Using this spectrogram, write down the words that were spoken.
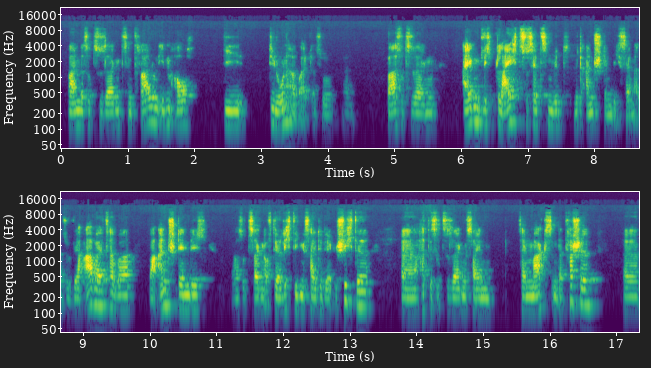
waren da sozusagen zentral und eben auch die, die Lohnarbeit. Also äh, war sozusagen eigentlich gleichzusetzen mit, mit anständig sein. Also wer Arbeiter war, war anständig, war sozusagen auf der richtigen Seite der Geschichte, äh, hatte sozusagen sein, sein Marx in der Tasche, äh,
